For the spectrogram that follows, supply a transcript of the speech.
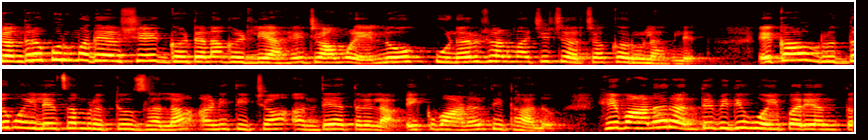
चंद्रपूरमध्ये अशी एक घटना घडली आहे ज्यामुळे लोक पुनर्जन्माची चर्चा करू लागलेत. एका वृद्ध महिलेचा मृत्यू झाला आणि तिच्या अंत्ययात्रेला एक वानर तिथं आलं. हे वानर अंत्यविधी होईपर्यंत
